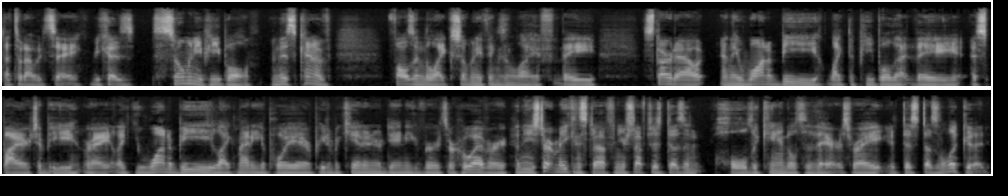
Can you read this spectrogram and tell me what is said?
That's what I would say because so many people, and this kind of falls into like so many things in life, they start out and they want to be like the people that they aspire to be, right? Like you want to be like Matti Haapoja or Peter McKinnon or Danny Gevirtz or whoever. And then you start making stuff and your stuff just doesn't hold a candle to theirs, right? It just doesn't look good.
